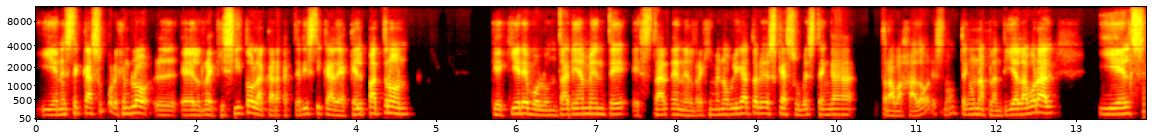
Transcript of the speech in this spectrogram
y, en este caso, por ejemplo, el, requisito, la característica de aquel patrón que quiere voluntariamente estar en el régimen obligatorio es que a su vez tenga trabajadores, ¿no? Tenga una plantilla laboral y él se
